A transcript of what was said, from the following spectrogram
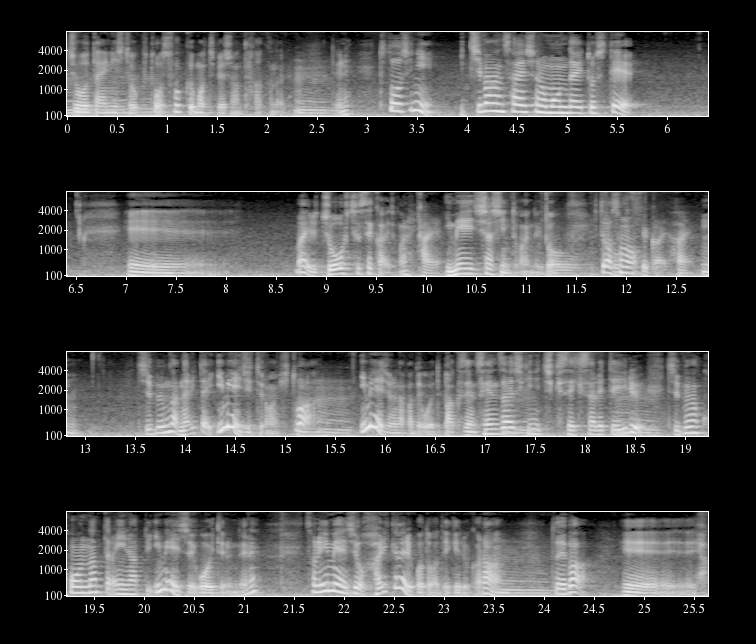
状態にしておくうんとすごくモチベーションが高くなる。うん。だよね、と同時に一番最初の問題として、えーまあ、いわゆる上質世界とかね、はい。イメージ写真とか言うんだけど人はその世界。はい。うん、自分がなりたいイメージっていうのは人はうんイメージの中でこうやって漠然潜在意識に蓄積されているうん自分がこうなったらいいなっていうイメージで動いてるんだよね。そのイメージを張り替えることができるからうん。例えば、えー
